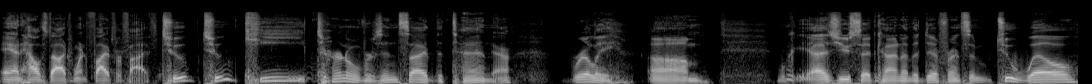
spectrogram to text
and Howells Dodge went five for five. Two two key turnovers inside the ten. Yeah. Really. Um, as you said, kind of the difference. And two well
